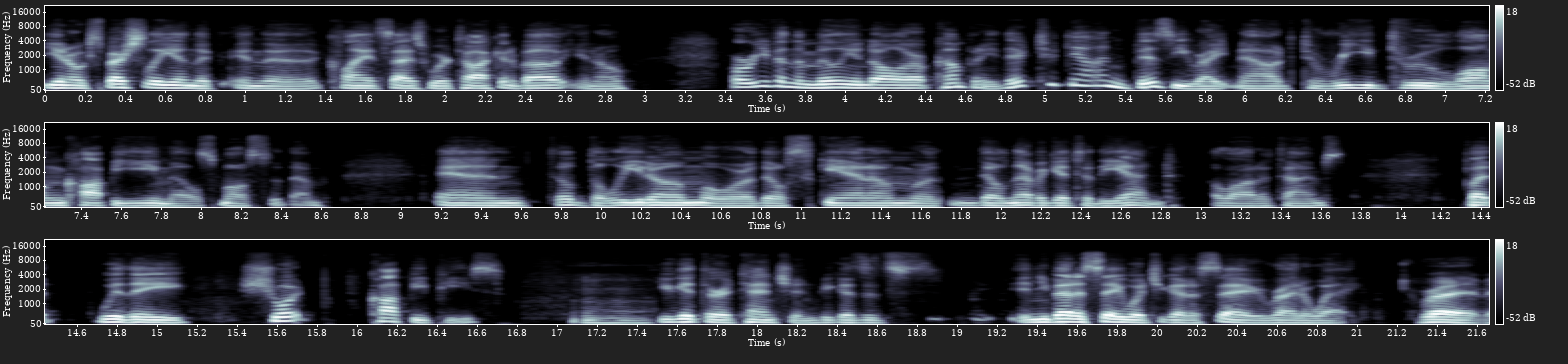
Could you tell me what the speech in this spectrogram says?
you know, especially in the in the client size we're talking about, you know, or even the million dollar up company, they're too damn busy right now to read through long copy emails, most of them. And they'll delete them or they'll scan them or they'll never get to the end a lot of times. But with a short copy piece, mm-hmm. you get their attention because it's, and you better say what you got to say right away. Right.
